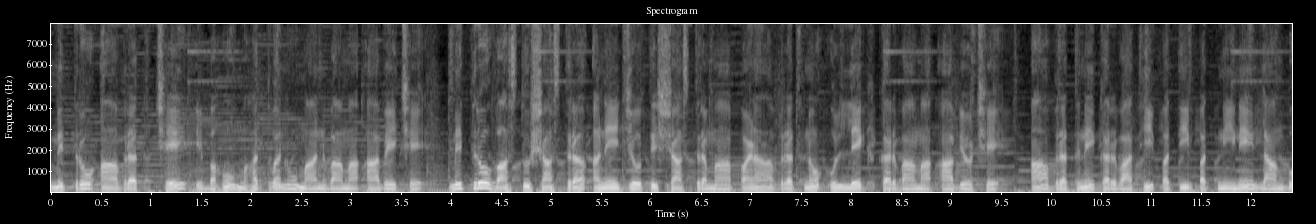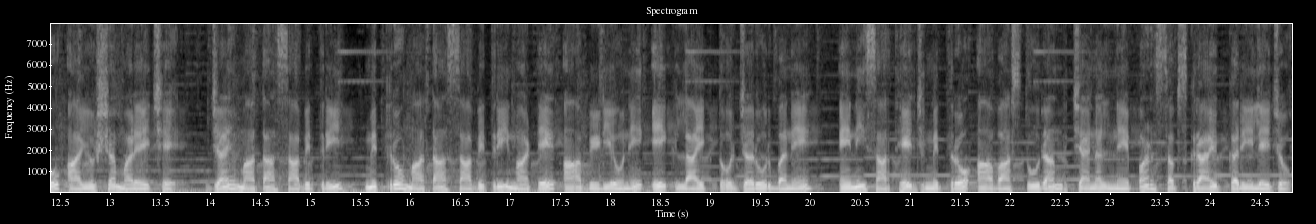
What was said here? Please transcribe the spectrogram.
મિત્રો, આ વ્રત છે એ બહુ મહત્વનું માનવામાં આવે છે. મિત્રો, વાસ્તુશાસ્ત્ર અને જ્યોતિષશાસ્ત્રમાં પણ આ વ્રતનો ઉલ્લેખ કરવામાં આવ્યો છે. આ વ્રતને કરવાથી પતિ પત્નીને લાંબુ આયુષ્ય મળે છે. જય માતા સાવિત્રી. મિત્રો માતા સાવિત્રી માટે આ વિડીયોને એક લાઈક તો જરૂર બને. એની સાથે જ મિત્રો, આ વાસ્તુ રંગ ચેનલને પણ સબસ્ક્રાઇબ કરી લેજો,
